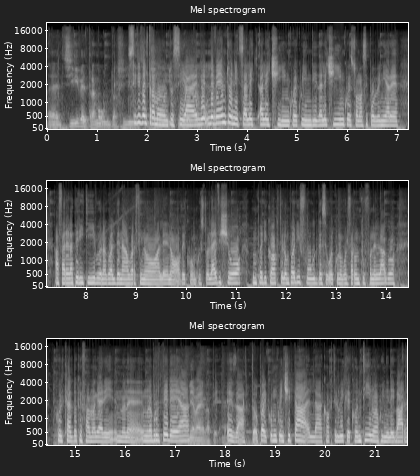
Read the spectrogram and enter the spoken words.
eh, si vive il tramonto. Si, si vive il tramonto, si, sì, si eh, tramonto. l'evento inizia alle, alle, 5, quindi dalle 5 insomma si può venire a fare l'aperitivo e una golden hour fino alle 9 con questo live show, un po' di cocktail, un po' di food, se qualcuno vuole fare un tuffo nel lago col caldo che fa magari non è una brutta idea. Ne vale la pena. Esatto, poi comunque in città la Cocktail Week continua, quindi nei bar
